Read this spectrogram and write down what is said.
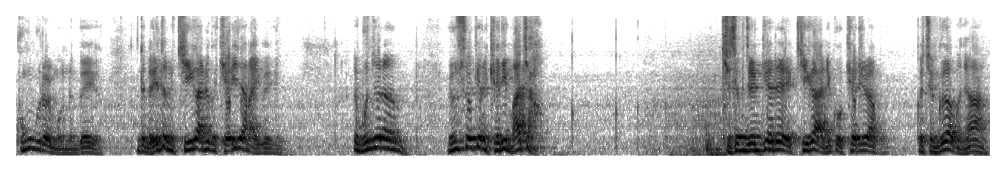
국물을 먹는 거예요. 근데 너희들은 기가 아니고 결이잖아, 이거예요. 문제는 윤석열은 결이 맞아. 기성전결의 기가 아니고 결이라고. 그 증거가 뭐냐?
